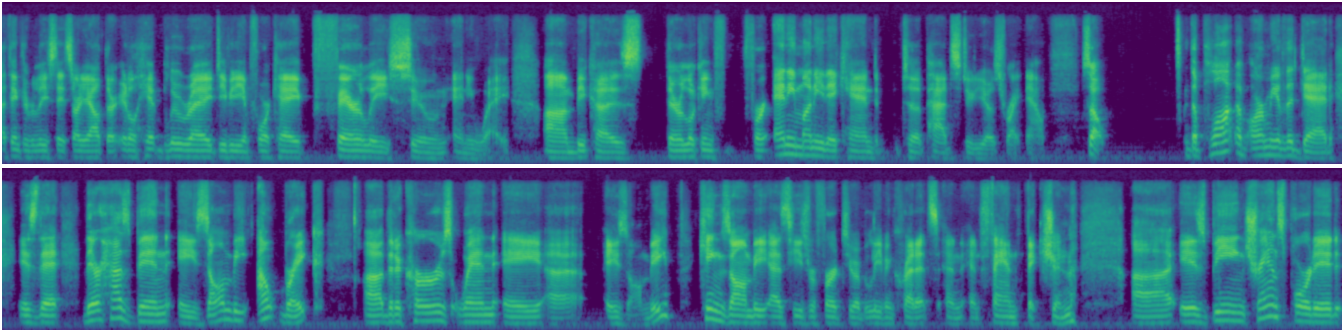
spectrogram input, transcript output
I think the release date's already out there. It'll hit Blu-ray, DVD, and 4K fairly soon anyway, um, because they're looking for any money they can to, to pad studios right now. So the plot of Army of the Dead is that there has been a zombie outbreak uh, that occurs when a uh, a zombie, King Zombie, as he's referred to, I believe, in credits and and fan fiction, uh, is being transported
